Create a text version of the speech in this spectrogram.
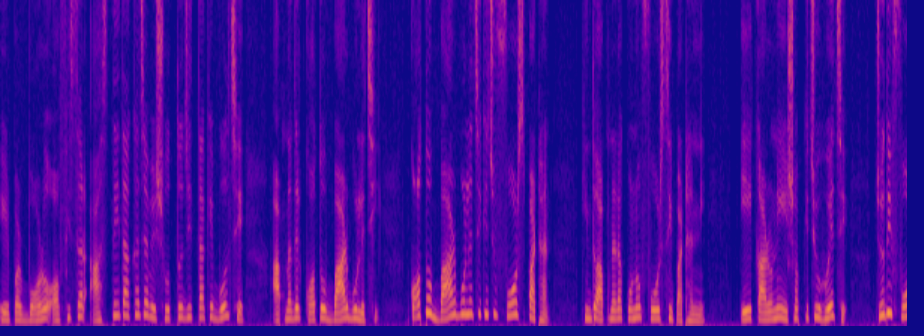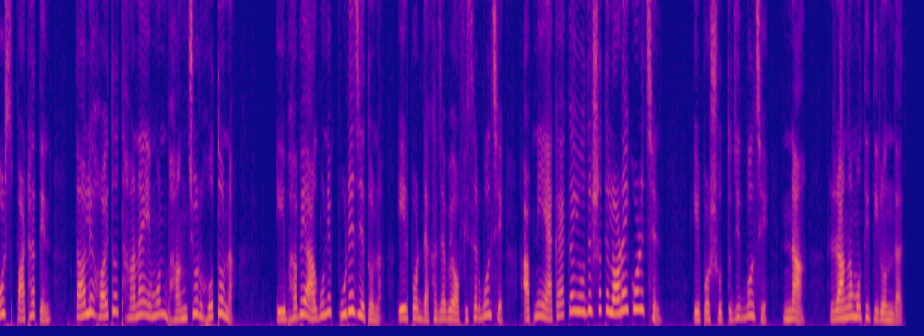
এরপর বড় অফিসার আসতেই দেখা যাবে, সত্যজিৎ তাকে বলছে, আপনাদের কতবার বলেছি, কতবার বলেছে কিছু ফোর্স পাঠান, কিন্তু আপনারা কোনো ফোর্সই পাঠাননি। এ কারণে এসব কিছু হয়েছে। যদি ফোর্স পাঠাতেন, তাহলে হয়তো থানায় এমন ভাঙচুর হতো না। এভাবে আগুনে পুড়ে যেত না। এরপর দেখা যাবে, অফিসার বলছে, আপনি একা একাই ওদের সাথে লড়াই করেছেন? এরপর সত্যজিৎ বলছে, না, রাঙামতি তীরন্দাজ।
